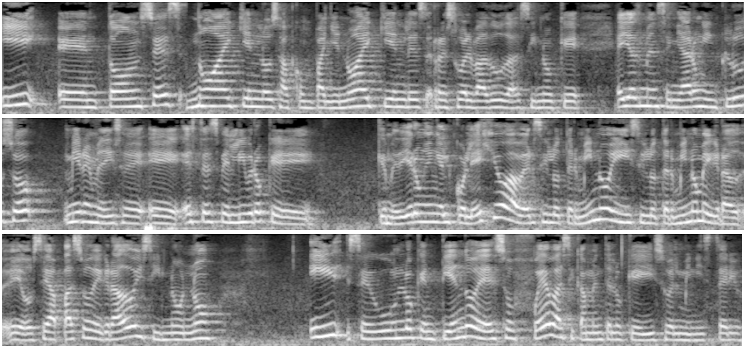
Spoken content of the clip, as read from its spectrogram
y entonces no hay quien los acompañe, no hay quien les resuelva dudas, sino que ellas me enseñaron incluso, miren, me dice, eh, este es el libro que, que, me dieron en el colegio, a ver si lo termino y si lo termino me eh, o sea, paso de grado y si no, no. Y según lo que entiendo, eso fue básicamente lo que hizo el ministerio.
